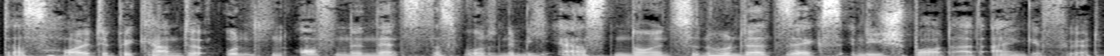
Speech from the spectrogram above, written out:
Das heute bekannte unten offene Netz, das wurde nämlich erst 1906 in die Sportart eingeführt.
